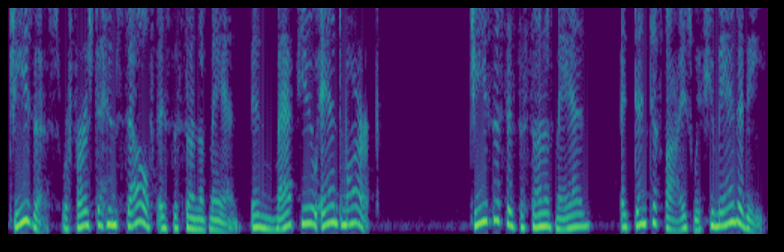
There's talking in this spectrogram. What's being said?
Jesus refers to himself as the Son of Man in Matthew and Mark. Jesus as the Son of Man identifies with humanity.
